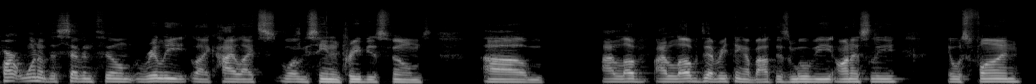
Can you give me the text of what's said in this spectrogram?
part one of the seventh film, really like highlights what we've seen in previous films. Um, I love, I loved everything about this movie. Honestly, it was fun.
